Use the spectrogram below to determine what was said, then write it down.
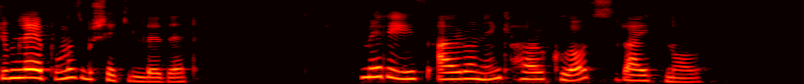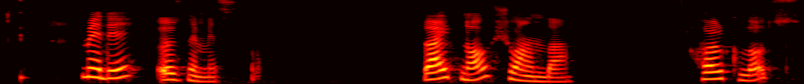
Cümle yapımız bu şekildedir. Mary is ironing her clothes right now. Mary öznemiz. Right now şu anda. Her clothes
